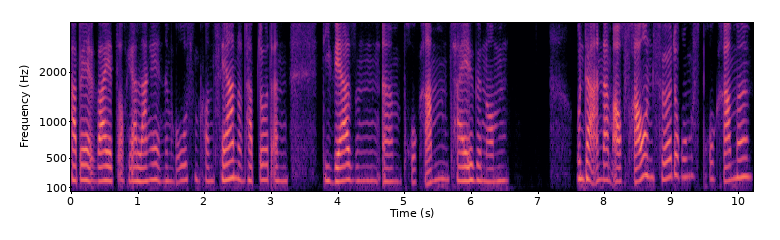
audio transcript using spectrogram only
habe, war jetzt auch ja lange in einem großen Konzern und habe dort an diversen ähm, Programmen teilgenommen, unter anderem auch Frauenförderungsprogramme.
